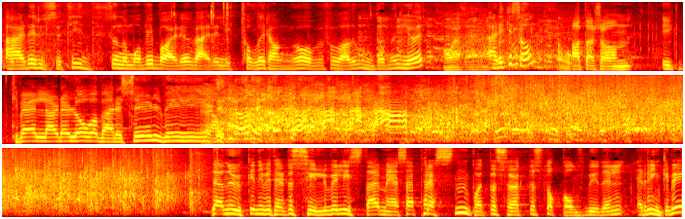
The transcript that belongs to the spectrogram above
er det russetid, så nå må vi bare være litt tolerante overfor hva ungdommen gjør. Oh, ja. Er det ikke sånn? At det er sånn I kveld er det lov å være Sylvi. Ja, nettopp, ja. Denne uken inviterte Sylvi Listhaug med seg pressen på et besøk til Stockholmsbydelen Rinkeby.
